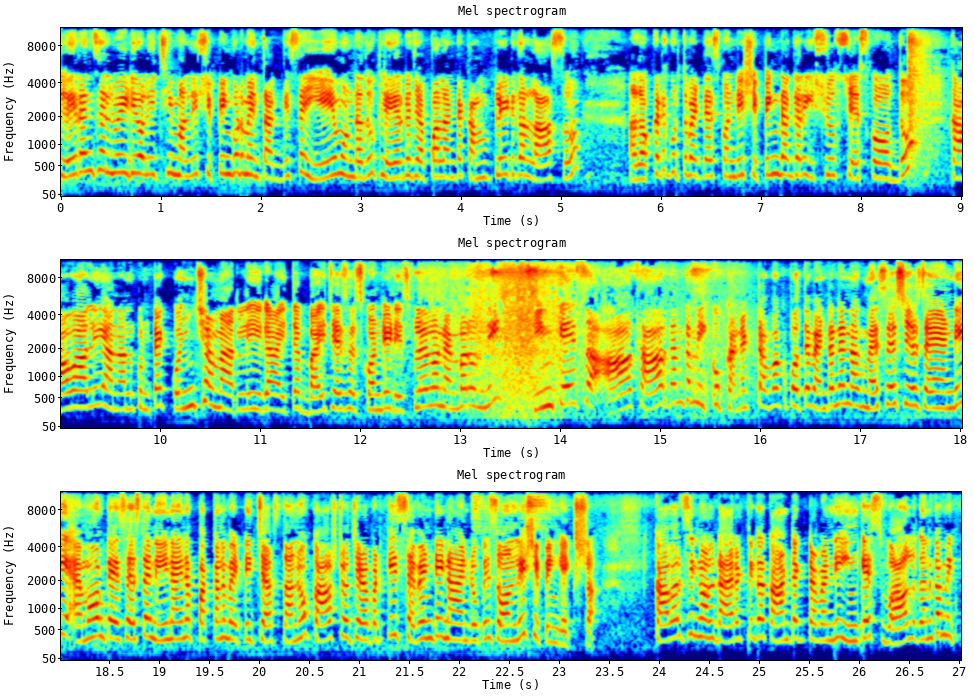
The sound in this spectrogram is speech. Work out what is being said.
clearance sale వీడియోలు ఇచ్చి మళ్ళీ షిప్పింగ్ కూడా మేము తగ్గిస్తే ఏం ఉండదు. క్లియర్గా చెప్పాలంటే కంప్లీట్గా లాస్ అదొక్కటి గుర్తుపెట్టేసుకోండి. షిప్పింగ్ దగ్గర ఇష్యూస్ చేసుకోవద్దు. కావాలి అని అనుకుంటే కొంచెం అర్లీగా అయితే బై చేసేసుకోండి. డిస్ప్లేలో నెంబర్ ఉంది. ఇన్ కేస్ ఆ సార్ కనుక మీకు కనెక్ట్ అవ్వకపోతే వెంటనే నాకు మెసేజ్ చేసేయండి. అమౌంట్ వేసేస్తే నేనైనా పక్కన పెట్టిచ్చేస్తాను. కాస్ట్ వచ్చేటప్పటికి seventy nine rupees only shipping extra కావాల్సిన వాళ్ళు డైరెక్ట్గా కాంటాక్ట్ అవ్వండి. ఇన్ కేస్ వాళ్ళు కనుక మీకు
